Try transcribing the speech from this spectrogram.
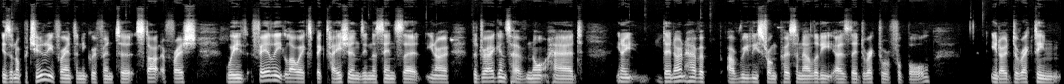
is an opportunity for Anthony Griffin to start afresh with fairly low expectations in the sense that, you know, the Dragons have not had, you know, they don't have a, a really strong personality as their director of football, you know, directing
